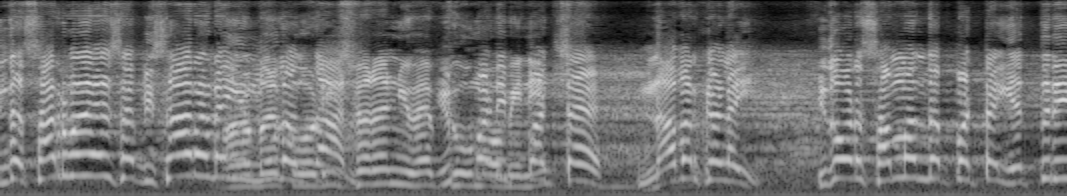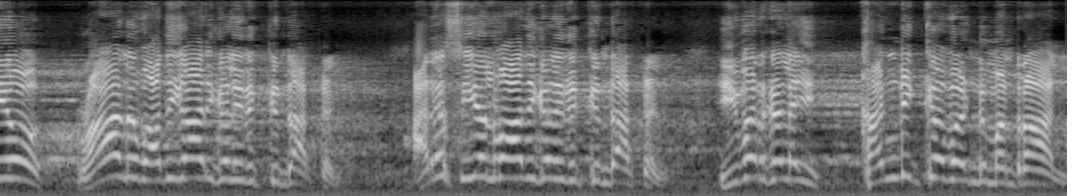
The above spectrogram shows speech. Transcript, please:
இந்த சர்வதேச விசாரணை இப்படிப்பட்ட நபர்களை இதோடு சம்பந்தப்பட்ட எத்தனையோ ராணுவ அதிகாரிகள் இருக்கின்றார்கள் அரசியல்வாதிகள் இருக்கின்றார்கள் இவர்களை கண்டிக்க வேண்டும் என்றால்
